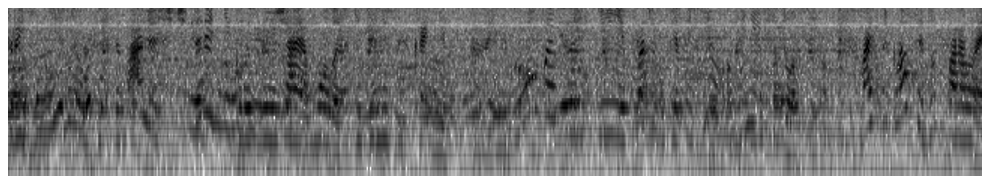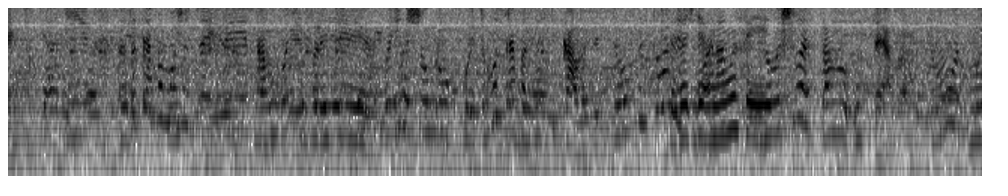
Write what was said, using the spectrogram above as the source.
три дні цього фестивалю, чотири дні, коли приїжджає молодь із різних країн е, Європи, і протягом п'яти днів обмінюються досвідом. Майстер-класи йдуть паралельно. І е, до тебе можуть зайти, там потім перейти в іншу групу, і тому треба зацікавити цю аудиторію, щоб вона залишилась саме у тебе. Тому от ми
